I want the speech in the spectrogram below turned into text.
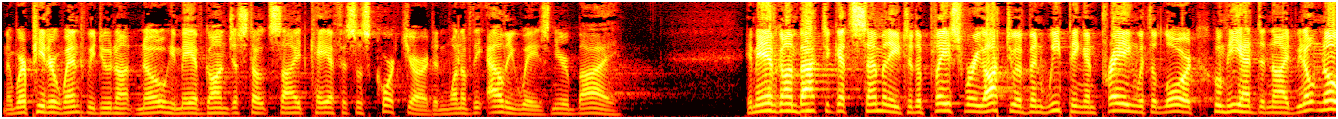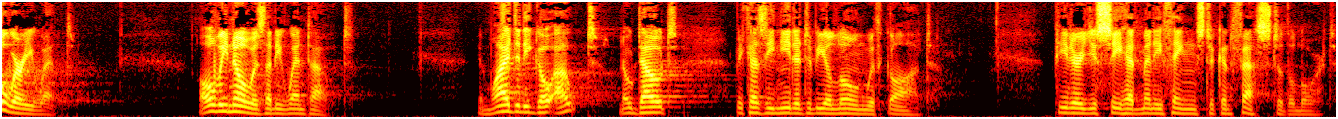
Now, where Peter went, we do not know. He may have gone just outside Caiaphas's courtyard in one of the alleyways nearby. He may have gone back to Gethsemane, to the place where he ought to have been weeping and praying with the Lord whom he had denied. We don't know where he went. All we know is that he went out. And why did he go out? No doubt because he needed to be alone with God. Peter, you see, had many things to confess to the Lord.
